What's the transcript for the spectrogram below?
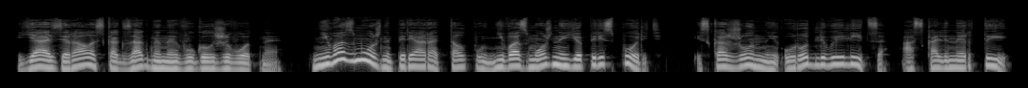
Я озиралась, как загнанное в угол животное. Невозможно переорать толпу, невозможно ее переспорить. Искаженные, уродливые лица, оскаленные рты,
